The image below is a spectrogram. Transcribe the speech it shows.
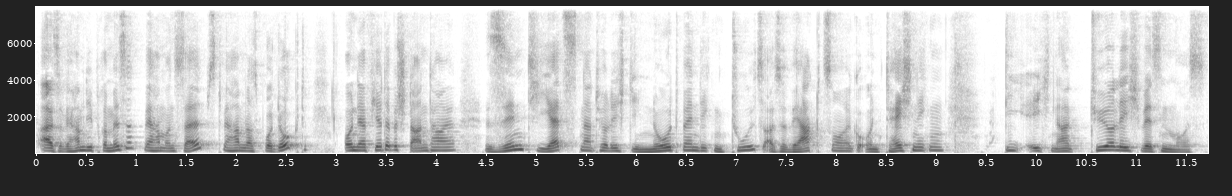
also wir haben die Prämisse, wir haben uns selbst, wir haben das Produkt und der vierte Bestandteil sind jetzt natürlich die notwendigen Tools, also Werkzeuge und Techniken, die ich natürlich wissen muss.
